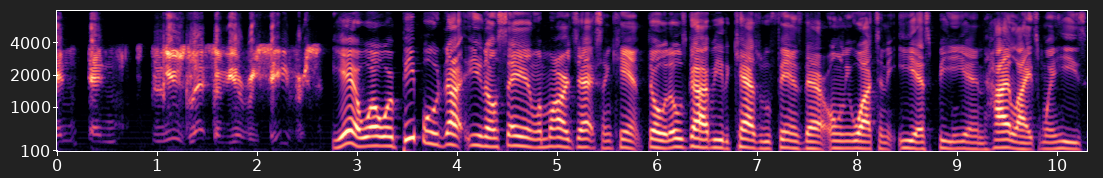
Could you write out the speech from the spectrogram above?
and and use less of your receivers. Yeah, well, with people not, you know, saying Lamar Jackson can't throw, those gotta be the casual fans that are only watching the ESPN highlights when he's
